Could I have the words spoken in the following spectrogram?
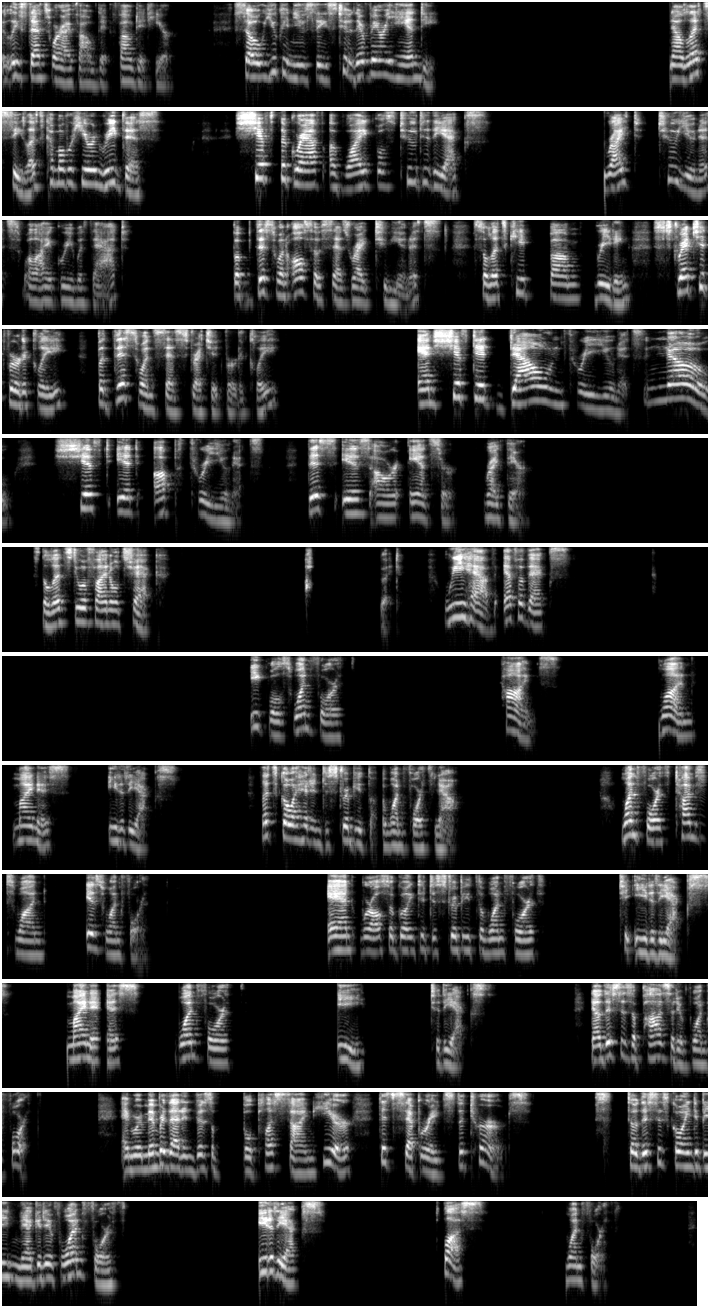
At least that's where I found it, found it here. So you can use these too. They're very handy. Now let's see, let's come over here and read this. Shift the graph of y equals 2 to the x. Right two units, well, I agree with that. but this one also says right two units. So let's keep um, reading. Stretch it vertically, but this one says stretch it vertically. And shift it down three units. No, shift it up three units. This is our answer right there. So let's do a final check. Ah, good. We have f of x equals one fourth times one minus e to the x. Let's go ahead and distribute the one fourth now. One fourth times one is one fourth. And we're also going to distribute the one fourth to e to the x minus one fourth e to the x. Now this is a positive one fourth. And remember that invisible plus sign here that separates the terms. So this is going to be negative one fourth e to the x plus one fourth.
